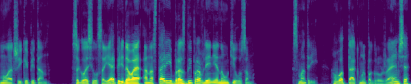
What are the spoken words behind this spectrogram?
младший капитан, согласился я, передавая Анастарии бразды правления Наутилусом. Смотри, вот так мы погружаемся,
